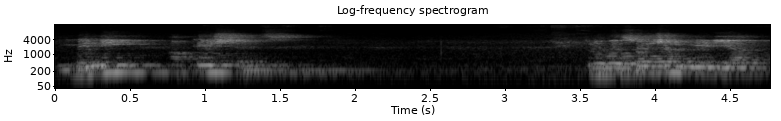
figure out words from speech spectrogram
many occasions through the social media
